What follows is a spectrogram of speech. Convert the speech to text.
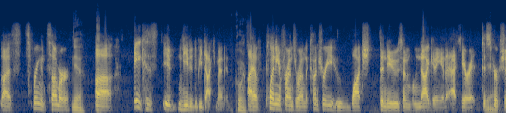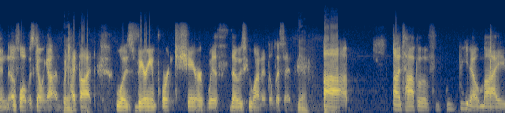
last spring and summer. Yeah. Uh, a because it needed to be documented. Of course. I have plenty of friends around the country who watched the news and were not getting an accurate description of what was going on, which Yeah. I thought was very important to share with those who wanted to listen. Yeah. Uh, on top of, you know, my,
